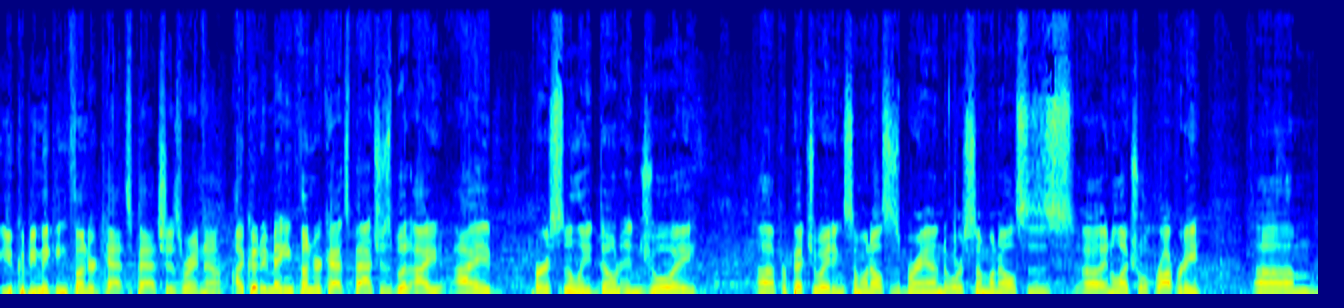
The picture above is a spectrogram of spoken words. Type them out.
you could be making Thundercats patches right now. I could be making Thundercats patches, but I I personally don't enjoy uh, perpetuating someone else's brand or someone else's uh, intellectual property. Um,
